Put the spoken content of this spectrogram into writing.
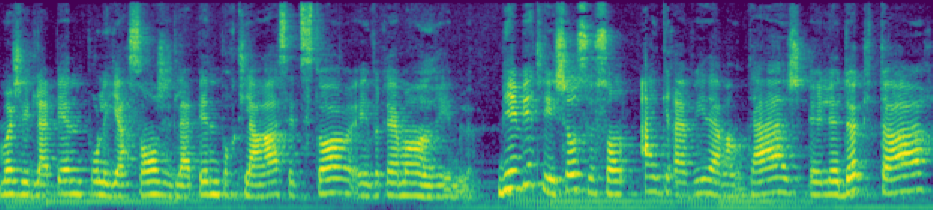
Moi, j'ai de la peine pour les garçons, j'ai de la peine pour Clara. Cette histoire est vraiment horrible. Bien vite, les choses se sont aggravées davantage. Euh, le docteur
